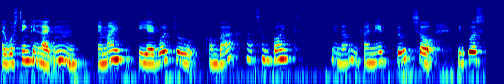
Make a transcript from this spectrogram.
I was thinking like, mm, am I be able to come back at some point, you know, if I need to. So it was,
